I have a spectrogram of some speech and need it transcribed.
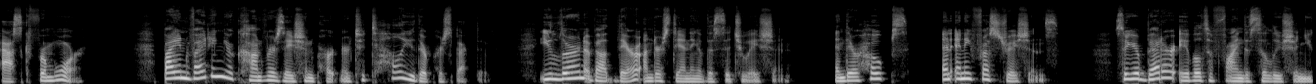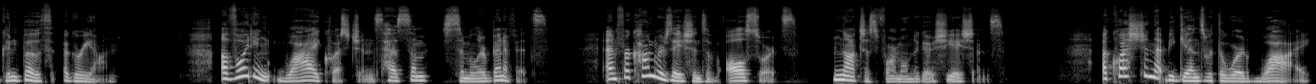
Ask for More. By inviting your conversation partner to tell you their perspective, you learn about their understanding of the situation and their hopes and any frustrations, so you're better able to find a solution you can both agree on. Avoiding why questions has some similar benefits. And for conversations of all sorts, not just formal negotiations. A question that begins with the word why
